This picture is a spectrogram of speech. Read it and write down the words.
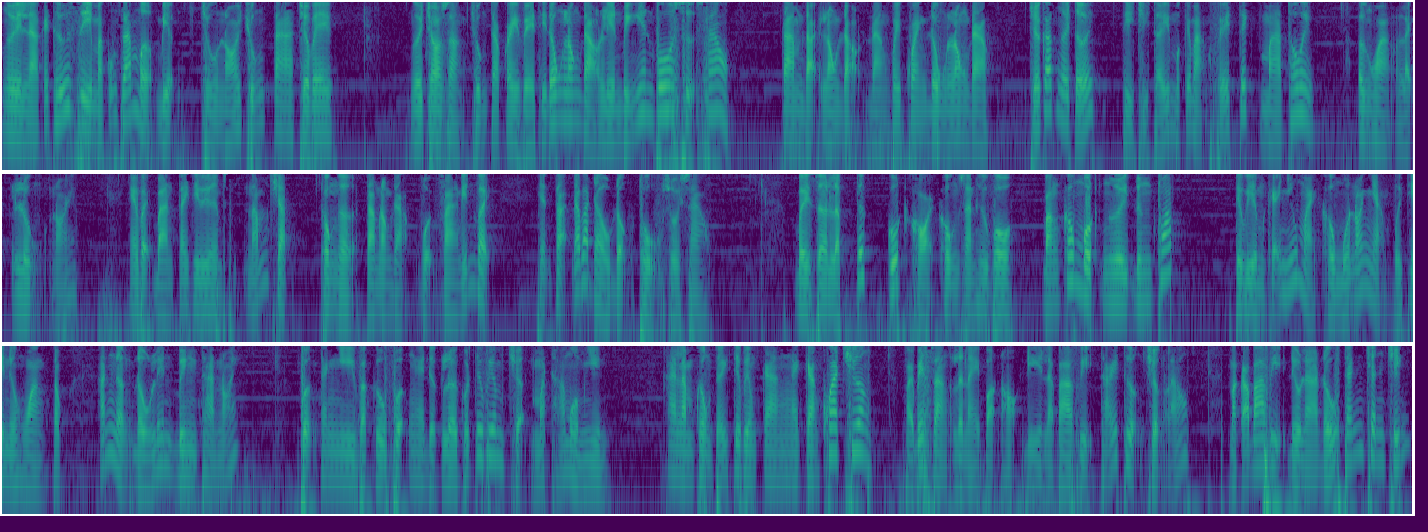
Người là cái thứ gì mà cũng dám mở miệng, chú nói chúng ta trở về. Người cho rằng chúng ta quay về thì Đông Long Đảo liền bình yên vô sự sao? Tam Đại Long Đảo đang vây quanh Đông Long Đảo. Chờ các ngươi tới thì chỉ thấy một cái mảng phế tích mà thôi. Ưng Hoàng lạnh lùng nói. Nghe vậy bàn tay tiêu viêm nắm chặt, không ngờ Tam Long Đảo vội vàng đến vậy. Hiện tại đã bắt đầu động thủ rồi sao? Bây giờ lập tức cút khỏi không gian hư vô, bằng không một người đừng thoát. Tiêu viêm khẽ nhíu mày không muốn nói nhảm với thiên yêu hoàng tộc, hắn ngẩng đầu lên bình thản nói. Phượng Thanh Nhi và Cửu Phượng nghe được lời của Tiêu Viêm trợn mắt há mồm nhìn. Hai năm không thấy Tiêu Viêm càng ngày càng khoa trương, phải biết rằng lần này bọn họ đi là ba vị thái thượng trưởng lão, mà cả ba vị đều là đấu thánh chân chính.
